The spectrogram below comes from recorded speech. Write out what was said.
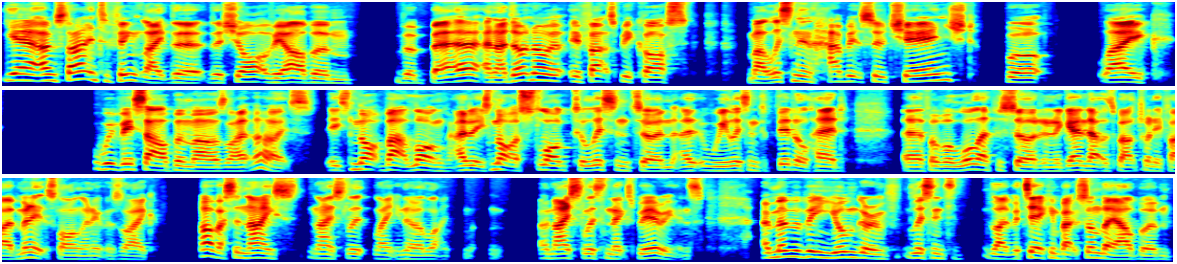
Yeah, I'm starting to think like the the shorter the album, the better. And I don't know if that's because my listening habits have changed, but like with this album, I was like, oh, it's it's not that long. and It's not a slog to listen to. And uh, we listened to Fiddlehead uh, for the Lull episode, and again, that was about 25 minutes long, and it was like, oh, that's a nice, nice, li- like you know, like a nice listen experience. I remember being younger and listening to like the Taking Back Sunday album.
